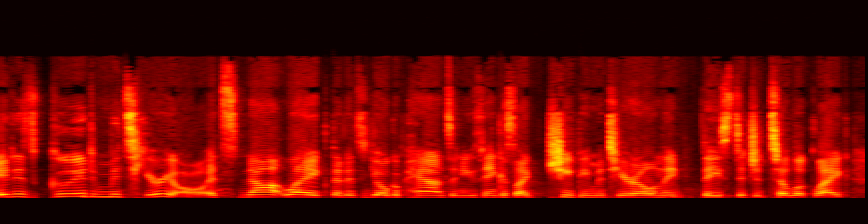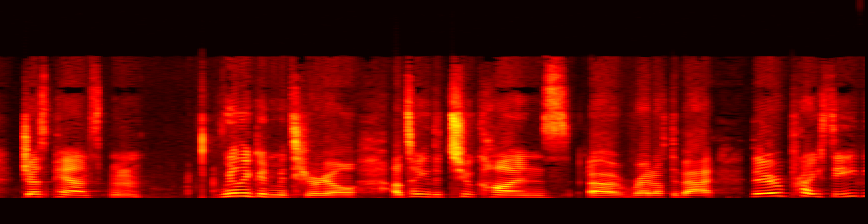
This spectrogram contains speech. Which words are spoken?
it is good material. It's not like that it's yoga pants and you think it's like cheapy material and they, they stitch it to look like just pants. Mm -mm really good material. I'll tell you the two cons uh, right off the bat. They're pricey.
